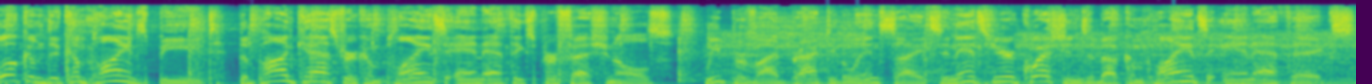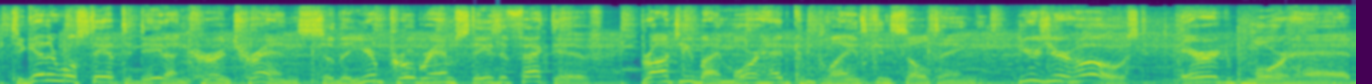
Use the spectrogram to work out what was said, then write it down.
Welcome to Compliance Beat, the podcast for compliance and ethics professionals. We provide practical insights and answer your questions about compliance and ethics. Together, we'll stay up to date on current trends so that your program stays effective. Brought to you by Moorhead Compliance Consulting. Here's your host, Eric Moorhead.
